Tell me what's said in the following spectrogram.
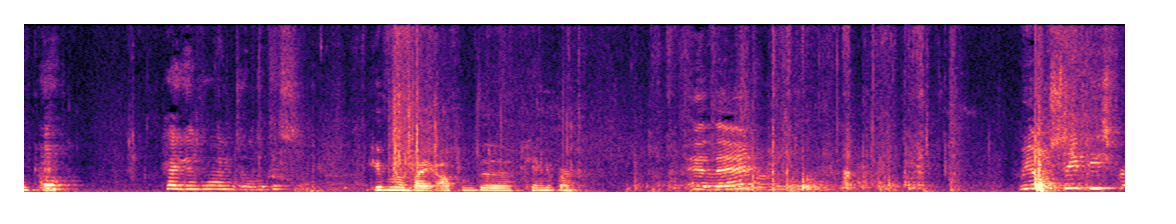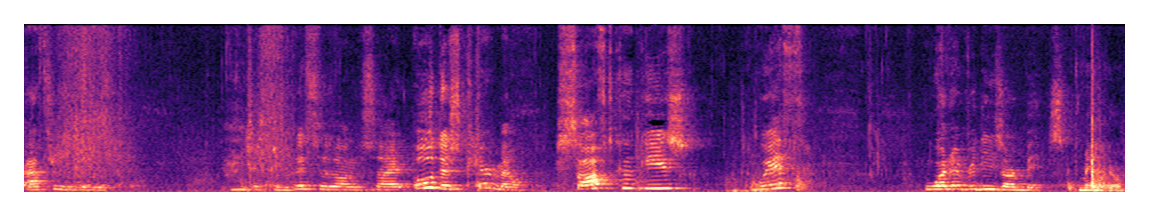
Okay. Oh. Can I give one to Lucas? Give him a bite off of the candy bar. And then we will save these for after the video. This is on the side. Oh, there's caramel. Soft cookies with whatever these are bits. Mango.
